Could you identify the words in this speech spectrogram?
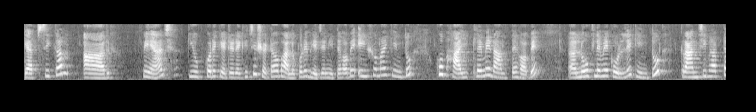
ক্যাপসিকাম আর পেঁয়াজ কিউব করে কেটে রেখেছি, সেটাও ভালো করে ভেজে নিতে হবে। এই সময় কিন্তু খুব হাই ফ্লেমে রাঁধতে হবে। লো ফ্লেমে করলে কিন্তু ক্রাঞ্চি ভাবটা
